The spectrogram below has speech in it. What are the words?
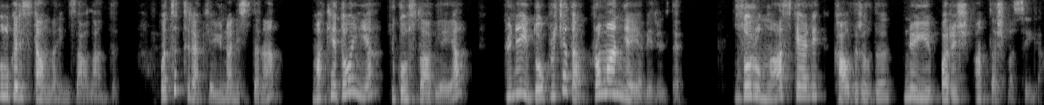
Bulgaristan'la imzalandı. Batı Trakya Yunanistan'a, Makedonya Yugoslavya'ya, Güney Dobruca da Romanya'ya verildi. Zorunlu askerlik kaldırıldı Nöy Barış Antlaşması'yla.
